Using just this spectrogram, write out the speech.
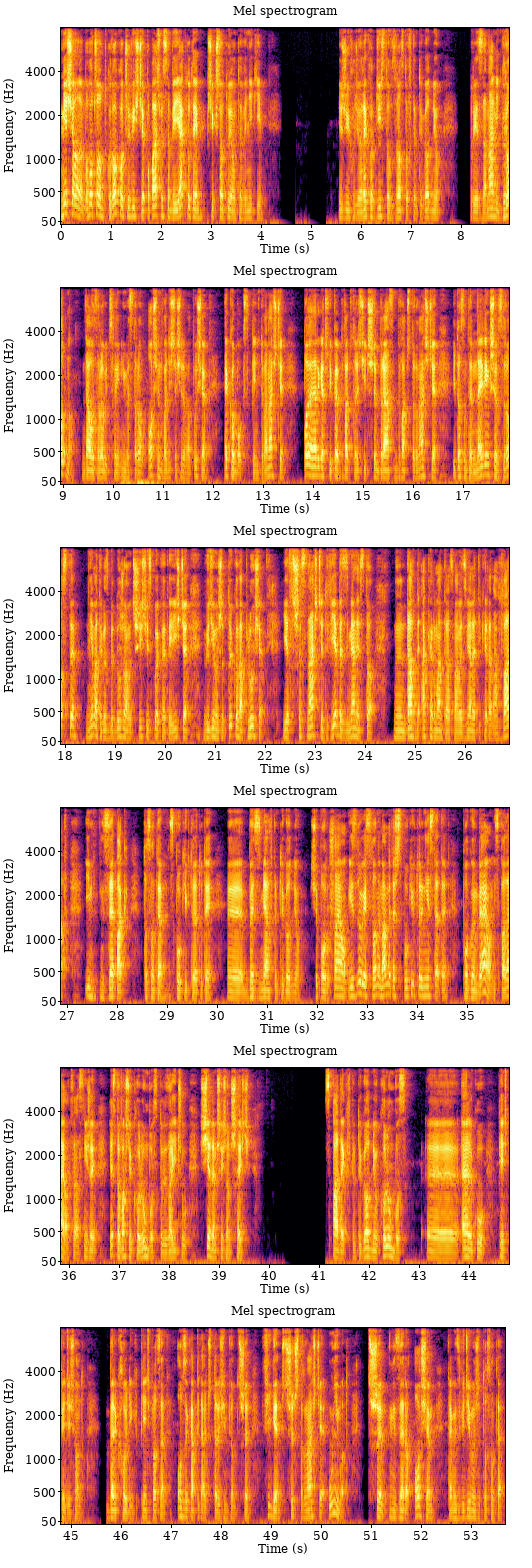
miesiąca, od początku roku oczywiście. Popatrzmy sobie, jak tutaj się kształtują te wyniki, jeżeli chodzi o rekordzistów wzrostu w tym tygodniu który jest za nami. Grodno dało zarobić swoim inwestorom 8,27 na plusie, EcoBox 5,12, Polenergia, czyli PEP 2,43, BRAS 2,14 i to są te największe wzrosty. Nie ma tego zbyt dużo, mamy 30 spółek na tej liście. Widzimy, że tylko na plusie jest 16, dwie bez zmian jest to y, dawny Ackerman, teraz mamy zmianę tickera na VAT i Zepak. To są te spółki, które tutaj y, bez zmian w tym tygodniu się poruszają. I z drugiej strony mamy też spółki, które niestety pogłębiają i spadają coraz niżej. Jest to właśnie Columbus, który zaliczył 7,66 spadek w tym tygodniu. Columbus LQ 5,50, Berg Holding 5%, Ozy Capital 4,73, Figen 3,14, Unimod 3,08. Tak więc widzimy, że to są te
